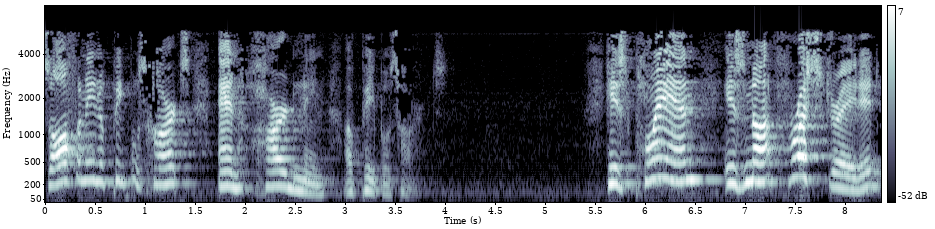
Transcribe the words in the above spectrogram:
softening of people's hearts and hardening of people's hearts. His plan is not frustrated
